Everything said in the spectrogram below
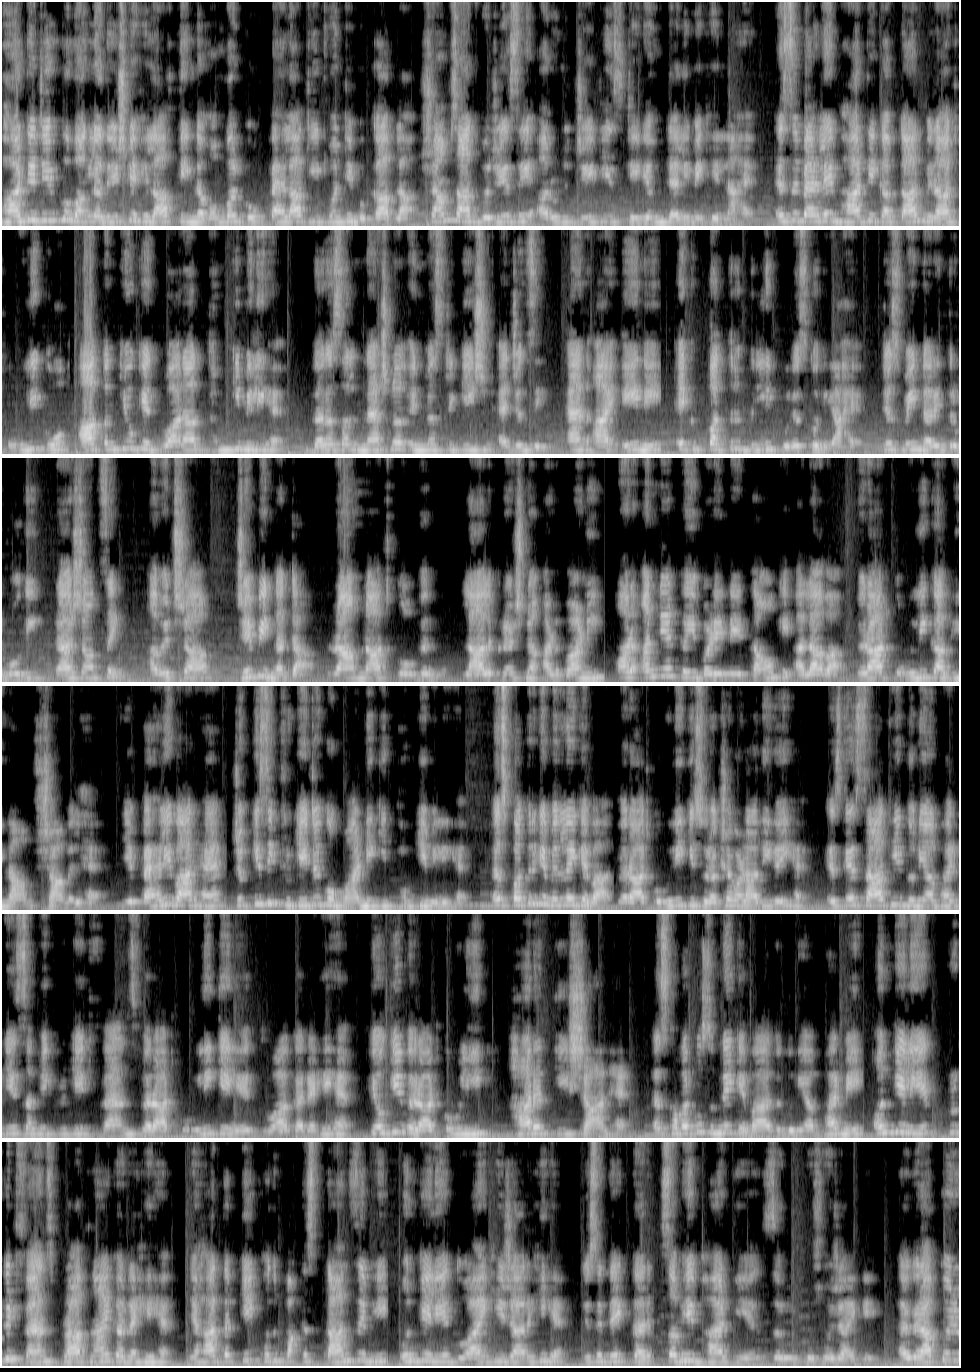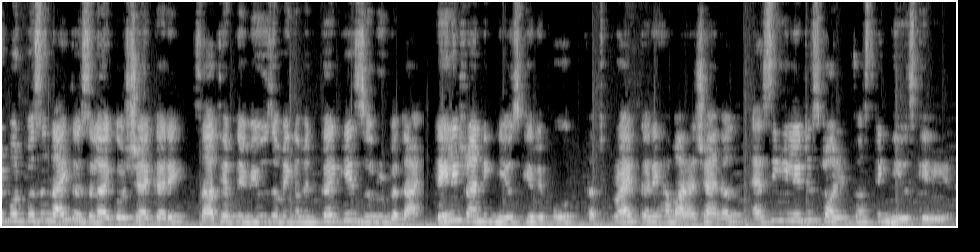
भारतीय टीम को बांग्लादेश के खिलाफ 3 नवंबर को पहला टी मुकाबला शाम सात बजे से अरुण जेटली स्टेडियम दिल्ली में खेलना है। इससे पहले भारतीय कप्तान विराट कोहली को आतंकियों के द्वारा धमकी मिली है। दरअसल नेशनल इन्वेस्टिगेशन एजेंसी एनआईए ने एक पत्र दिल्ली पुलिस को दिया है, जिसमें नरेंद्र मोदी, राजनाथ सिंह, अमित शाह जेपी नड्डा, रामनाथ कोविंद लाल कृष्ण अडवाणी और अन्य कई बड़े नेताओं के अलावा विराट कोहली का भी नाम शामिल है। ये पहली बार है जब किसी क्रिकेटर को मारने की धमकी मिली है। इस पत्र के मिलने के बाद विराट कोहली की सुरक्षा बढ़ा दी गई है। इसके साथ ही दुनिया भर के सभी क्रिकेट फैंस विराट कोहली के लिए दुआ कर रहे हैं, क्योंकि विराट कोहली भारत की शान है। इस खबर को सुनने के बाद दुनिया भर में उनके लिए क्रिकेट फैंस प्रार्थनाएँ कर रहे हैं। यहाँ तक कि खुद पाकिस्तान से भी उनके लिए दुआएँ की जा रही है, जिसे देखकर सभी भारतीय ज़रूर खुश हो जाएँगे। अगर आपको रिपोर्ट पसंद आई तो इसे लाइक और शेयर करें, साथ ही अपने व्यूज़ हमें कमेंट करके ज़रूर बताएँ। डेली ट्रेंडिंग न्यूज़ की रिपोर्ट सब्सक्राइब करें हमारा चैनल ऐसी ही लेटेस्ट और इंटरेस्टिंग न्यूज़ के लिए।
